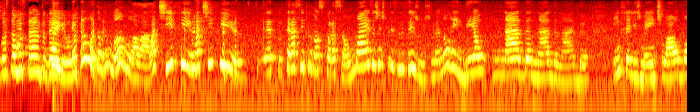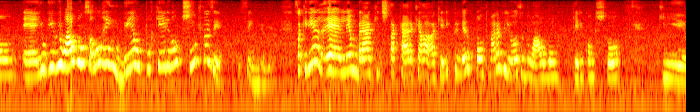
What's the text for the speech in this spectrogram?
Gostamos tanto dele. Eu, eu, eu amo Lala. Latifi, Latifi é, terá sempre o nosso coração, mas a gente precisa ser justo, né? Não rendeu nada, nada, nada. Infelizmente, o álbum. É, e, e, e o álbum só não rendeu porque ele não tinha o que fazer. Sim, só queria é, lembrar aqui, destacar aquela, aquele primeiro ponto maravilhoso do álbum que ele conquistou, que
